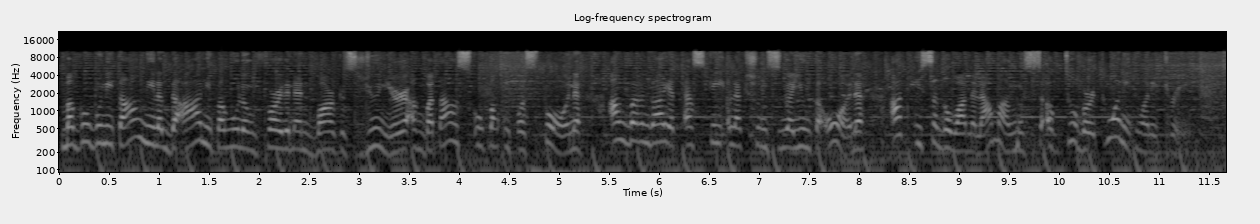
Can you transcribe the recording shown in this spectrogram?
Magugunitang nilagdaan ni Pangulong Ferdinand Marcos Jr. ang batas upang ipostpone ang barangay at SK elections ngayong taon at isagawa na lamang sa October 2023.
